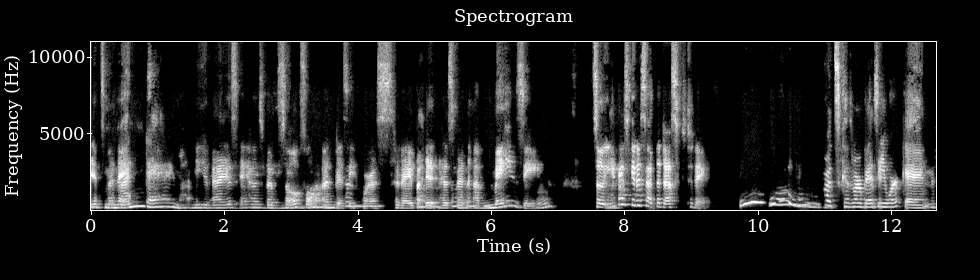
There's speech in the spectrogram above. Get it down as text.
It's Monday. Monday, Monday. You guys, it has been so full and busy for us today, but it has been amazing. So you guys get us at the desk today. Ooh, it's because we're busy working.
